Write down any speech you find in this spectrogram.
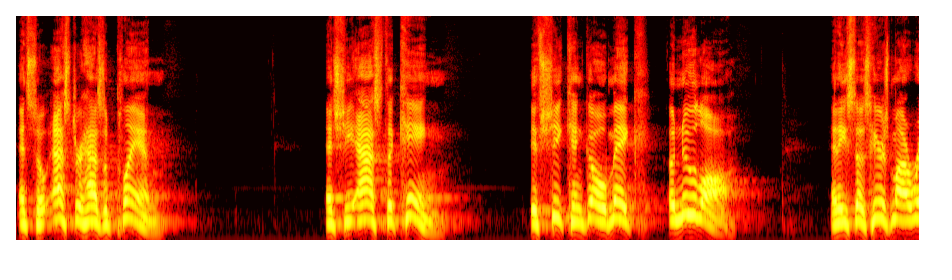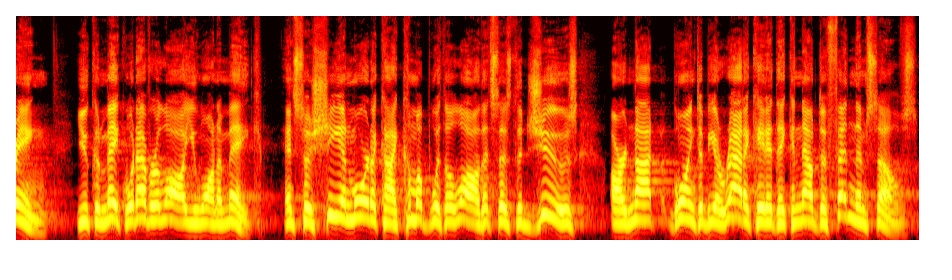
And so Esther has a plan. And she asked the king if she can go make a new law. And he says, Here's my ring. You can make whatever law you want to make. And so she and Mordecai come up with a law that says the Jews are not going to be eradicated. They can now defend themselves.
